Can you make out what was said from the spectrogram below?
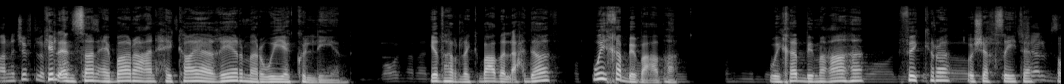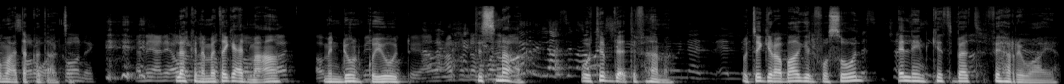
أنا شفت كل إنسان عبارة عن حكاية غير مروية كليا. يظهر لك بعض الأحداث ويخبي بعضها. ويخبي معاها فكرة وشخصيته ومعتقداته. لكن لما تقعد معاه من دون قيود تسمعه وتبدأ تفهمه وتقرأ باقي الفصول اللي انكتبت في هالرواية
